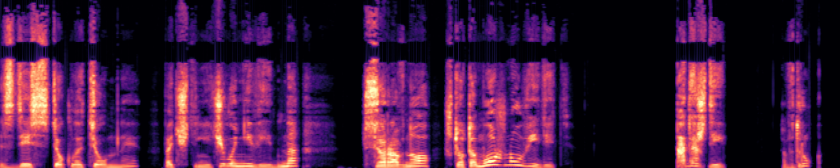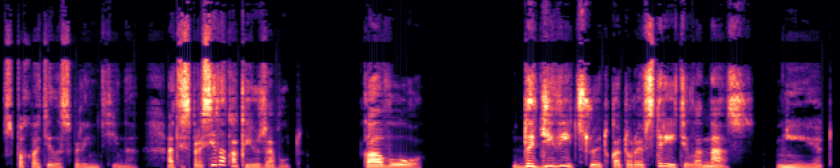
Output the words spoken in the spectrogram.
Здесь стекла темные, почти ничего не видно. Все равно что-то можно увидеть. — Подожди! — вдруг спохватилась Валентина. — А ты спросила, как ее зовут? — Кого? — Да девицу эту, которая встретила нас. — Нет.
